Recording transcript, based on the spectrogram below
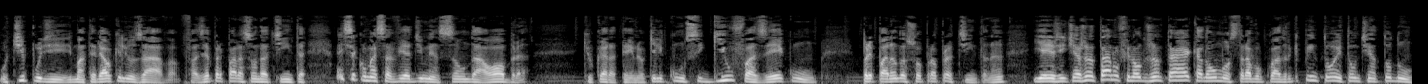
o tipo de material que ele usava, fazer a preparação da tinta, aí você começa a ver a dimensão da obra que o cara tem, né? o que ele conseguiu fazer com preparando a sua própria tinta, né? E aí a gente ia jantar, no final do jantar, cada um mostrava o quadro que pintou, então tinha todo um,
